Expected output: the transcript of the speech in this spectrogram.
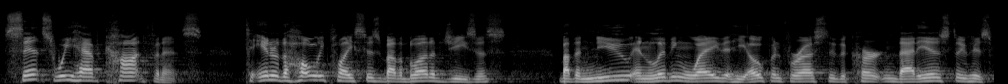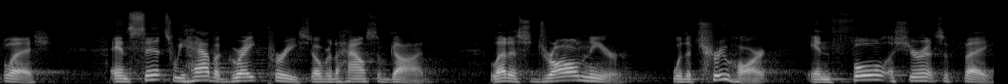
since we have confidence to enter the holy places by the blood of Jesus, by the new and living way that he opened for us through the curtain, that is, through his flesh, and since we have a great priest over the house of God, let us draw near with a true heart in full assurance of faith,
